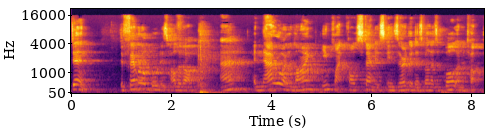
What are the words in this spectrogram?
Then, the femoral bone is hollowed out and a narrow and lined implant called stem is inserted as well as a ball on the top.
